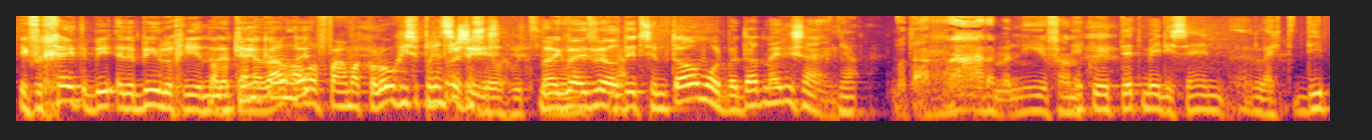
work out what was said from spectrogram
Ik vergeet de, bi- de biologie en de Maar we kennen wel alle farmacologische principes Precies. heel goed. Maar ik weet wel, dit symptoom hoort bij dat medicijn. Ja. Wat een rare manier van... Ik weet, dit medicijn legt die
